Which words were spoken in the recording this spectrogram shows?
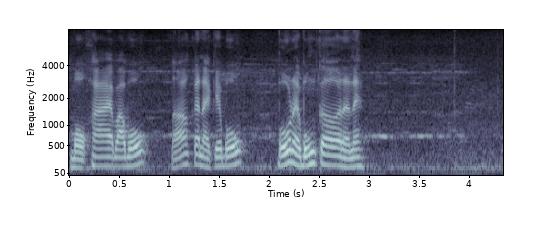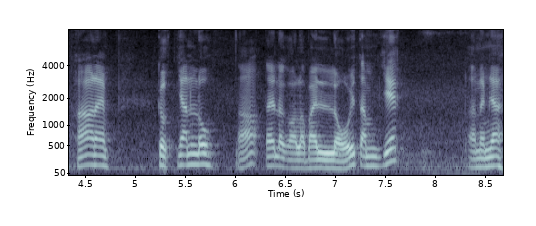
một hai ba bốn. Đó cái này cái bốn bốn này bốn cơ nè anh em đó, anh em. Cực nhanh luôn. Đó, đây là, gọi là bài lỗi tâm giác. Anh em nha.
